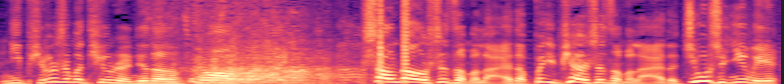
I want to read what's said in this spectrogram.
你凭什么听人家的呢？是吧？上当是怎么来的？被骗是怎么来的？就是因为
